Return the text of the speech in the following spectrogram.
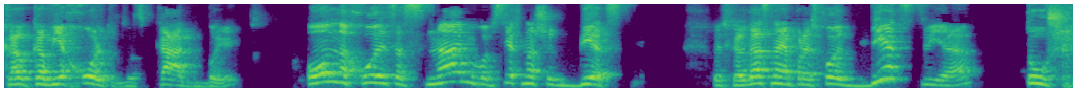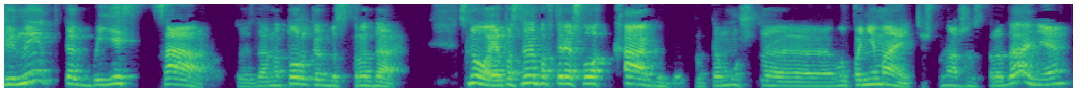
как то есть как бы, он находится с нами во всех наших бедствиях. То есть, когда с нами происходит бедствие, то у Шхины как бы есть царь, то есть да, она тоже как бы страдает. Снова, я постоянно повторяю слово «как бы», потому что вы понимаете, что наше страдание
